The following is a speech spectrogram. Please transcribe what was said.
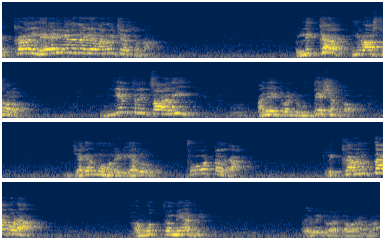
ఎక్కడ లేని విధంగా నేను మనం చేస్తున్నా. లిక్కర్ ఈ రాష్ట్రంలో నియంత్రించాలి అనేటువంటి ఉద్దేశంతో జగన్మోహన్ రెడ్డి గారు టోటల్గా లిక్కర్ అంతా కూడా ప్రభుత్వమే అమ్మింది. ప్రైవేట్ వారికి ఎవరు అమ్మలా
